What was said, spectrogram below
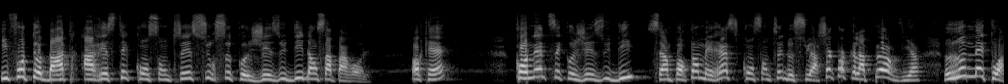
il faut te battre à rester concentré sur ce que Jésus dit dans sa parole. OK? Connaître ce que Jésus dit, c'est important, mais reste concentré dessus. À chaque fois que la peur vient, remets-toi.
